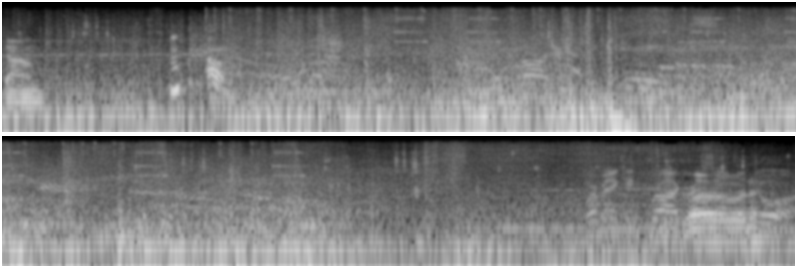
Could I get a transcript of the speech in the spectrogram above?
Down. Oh, We're making progress on the door.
